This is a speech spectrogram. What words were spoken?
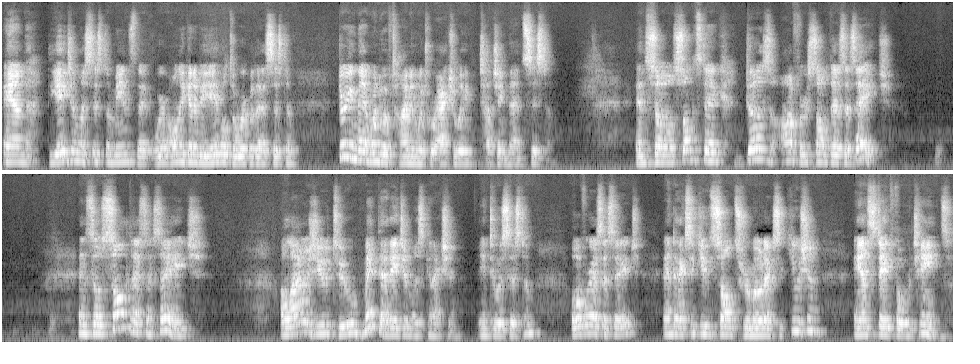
And the agentless system means that we're only going to be able to work with that system during that window of time in which we're actually touching that system. And so SaltStack does offer Salt SSH. And so Salt SSH allows you to make that agentless connection into a system over SSH and execute Salt's remote execution and stateful routines.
